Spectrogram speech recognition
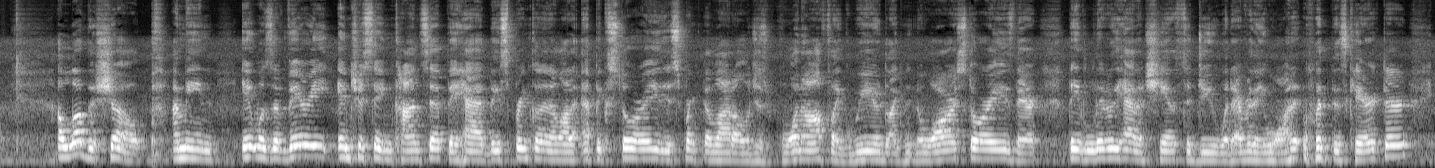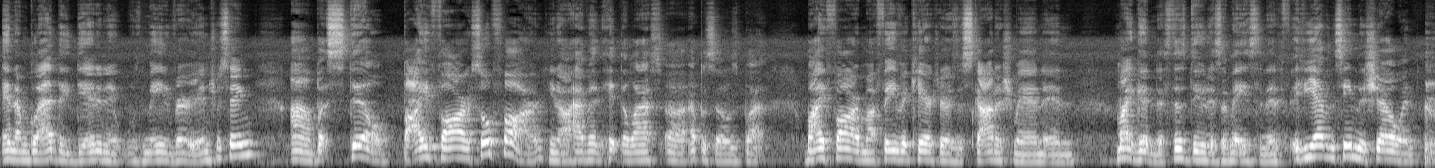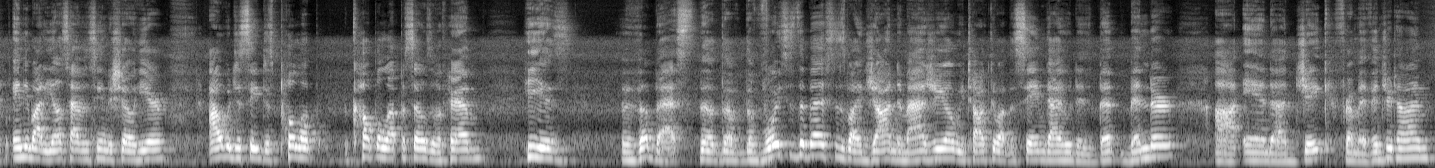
I love the show. I mean, it was a very interesting concept. They had they sprinkled in a lot of epic stories. They sprinkled a lot of just one-off like weird like noir stories. They they literally had a chance to do whatever they wanted with this character, and I'm glad they did, and it was made very interesting. Um, but still, by far, so far, you know, I haven't hit the last uh, episodes, but by far, my favorite character is the Scottish man, and my goodness, this dude is amazing. If, if you haven't seen the show and anybody else haven't seen the show here, I would just say just pull up a couple episodes of him. He is the best. The the, the voice is the best is by John DiMaggio. We talked about the same guy who did Bender uh, and uh, Jake from Adventure Time.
